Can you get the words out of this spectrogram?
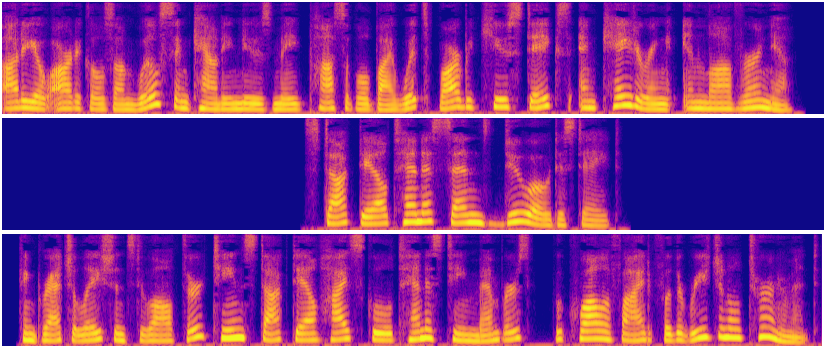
Audio articles on Wilson County News made possible by Witt's Barbecue Steaks and Catering in La Vernia. Stockdale Tennis sends duo to state. Congratulations to all 13 Stockdale High School tennis team members who qualified for the regional tournament.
